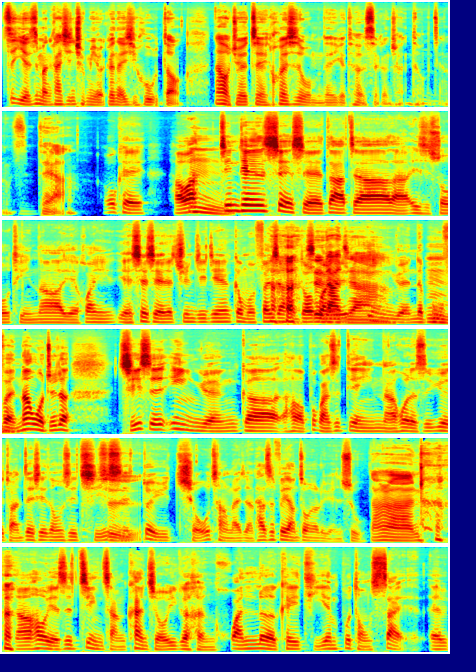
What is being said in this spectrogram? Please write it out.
自己也是蛮开心，球迷有跟着一起互动。那我觉得这也会是我们的一个特色跟传统，这样子。对啊，OK，好啊，嗯今天谢谢大家来一起收听，那也欢迎也谢谢君基今天跟我们分享很多 关于应援的部分。嗯那我觉得其实应援跟然后不管是电音啊，或者是乐团这些东西，其实是对于球场来讲，它是非常重要的元素。当然，然后也是进场看球一个很欢乐，可以体验不同赛呃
